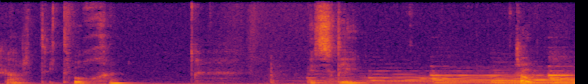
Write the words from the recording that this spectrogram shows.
Start in die Woche. Bis gleich. Ciao.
